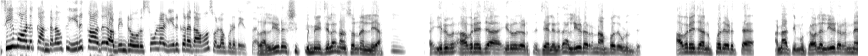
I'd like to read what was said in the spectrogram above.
சீமானுக்கு அந்த அளவுக்கு இருக்காது அப்படின்ற ஒரு சூழல் இருக்கிறதாவும் சொல்லப்படுதே சார் அதான் லீடர்ஷிப் இமேஜ்ல நான் சொன்னேன் இல்லையா. இருபது ஆவரேஜா இருபது எடுத்த ஜெயலலிதா லீடர்னு ஐம்பது விழுந்து ஆவரேஜா முப்பது எடுத்த அதிமுகவில் லீடர்னு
